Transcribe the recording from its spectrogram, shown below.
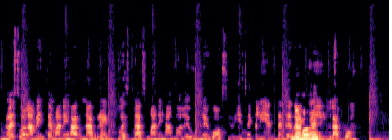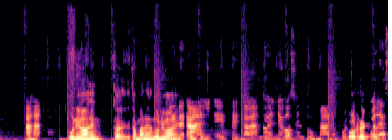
no es solamente manejar una red, tú estás manejándole un negocio y ese cliente te da la... Ajá. Una imagen, o sea, estás manejando una imagen. Literal, eh, te está dando el negocio en tus manos. Porque Correcto. Tú puedes,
